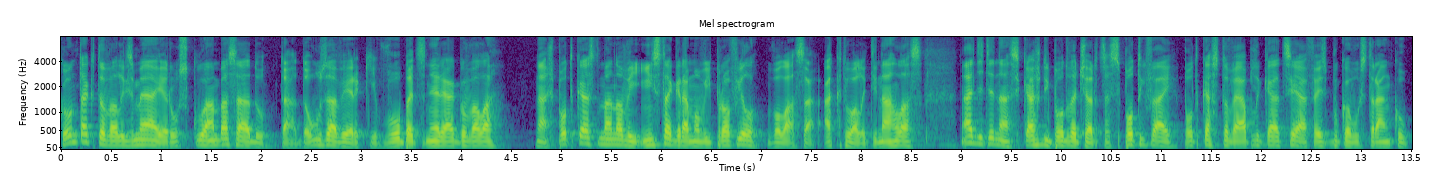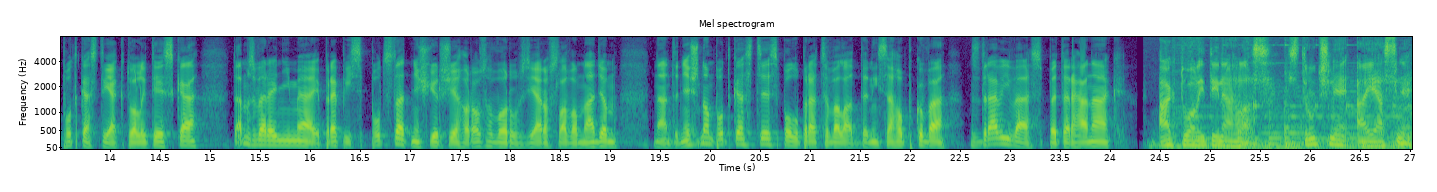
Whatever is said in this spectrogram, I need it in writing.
Kontaktovali sme aj ruskú ambasádu, tá do uzavierky vôbec nereagovala. Náš podcast má nový Instagramový profil, volá sa Aktuality na hlas. Nájdete nás každý podvečer cez Spotify, podcastové aplikácie a facebookovú stránku podcasty Aktuality.sk. Tam zverejníme aj prepis podstatne širšieho rozhovoru s Jaroslavom Naďom. Na dnešnom podcaste spolupracovala Denisa Hopková. Zdraví vás Peter Hanák. Aktuality na hlas. Stručne a jasne.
